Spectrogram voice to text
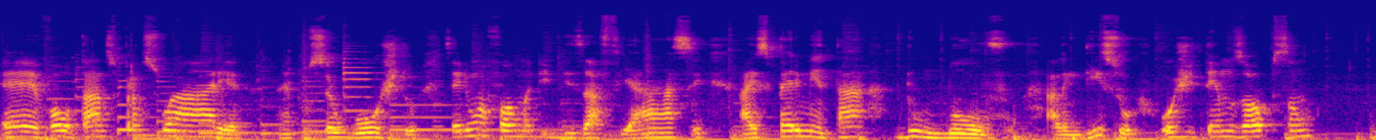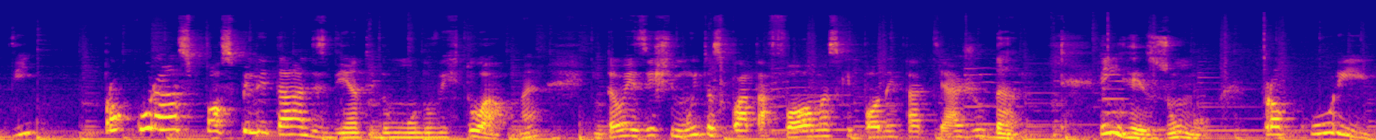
é, voltados para a sua área, né, para o seu gosto. Seria uma forma de desafiar-se a experimentar do novo. Além disso, hoje temos a opção de procurar as possibilidades diante do mundo virtual, né? Então existem muitas plataformas que podem estar te ajudando. Em resumo, procure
